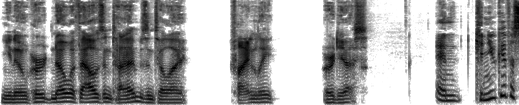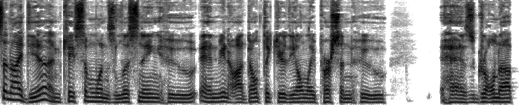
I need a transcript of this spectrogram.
you know, heard no a thousand times until I finally heard yes. And can you give us an idea in case someone's listening who, and, you know, I don't think you're the only person who has grown up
